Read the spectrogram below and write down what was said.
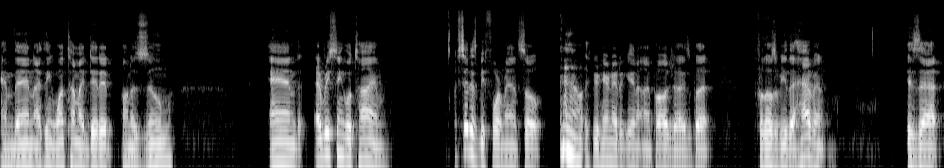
And then I think one time I did it on a Zoom. And every single time, I've said this before, man. So if you're hearing it again, I apologize. But for those of you that haven't, is that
